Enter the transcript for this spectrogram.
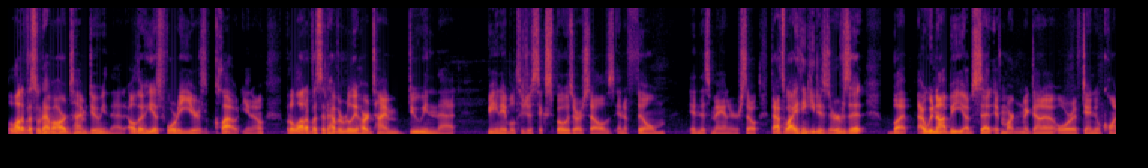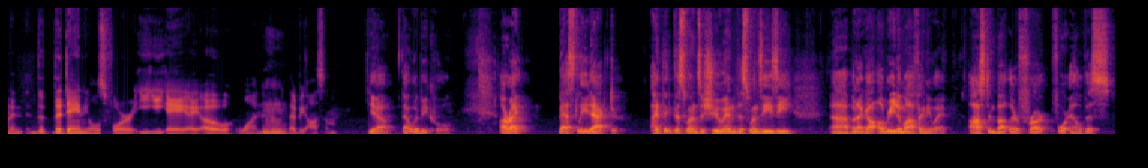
a lot of us would have a hard time doing that. Although he has forty years of clout, you know, but a lot of us would have a really hard time doing that, being able to just expose ourselves in a film in this manner. So that's why I think he deserves it. But I would not be upset if Martin McDonagh or if Daniel Kwan and the, the Daniels for E EEAAO won. Mhm. That'd be awesome. Yeah, that would be cool. All right, best lead actor. I think this one's a shoe in. This one's easy, uh, but I got, I'll read them off anyway. Austin Butler for, for Elvis,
